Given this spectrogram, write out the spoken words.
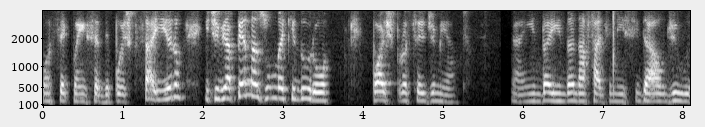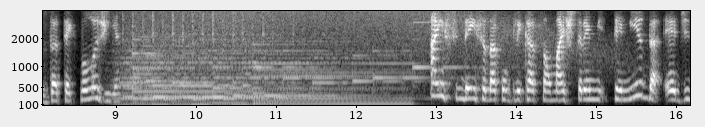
consequência depois que saíram, e tive apenas uma que durou pós-procedimento, ainda, ainda na fase inicial de uso da tecnologia. A incidência da complicação mais temida é de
